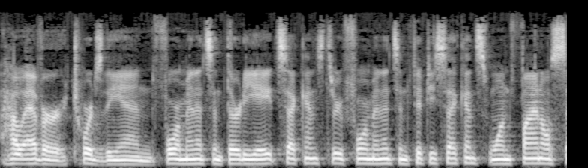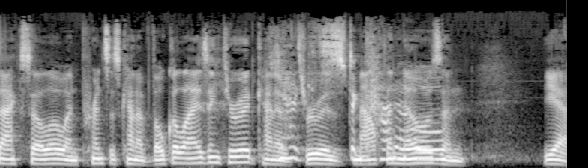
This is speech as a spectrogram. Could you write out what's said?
However, towards the end, four minutes and 38 seconds through four minutes and 50 seconds, one final sax solo, and Prince is kind of vocalizing through it, kind of through his mouth and nose, and yeah,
